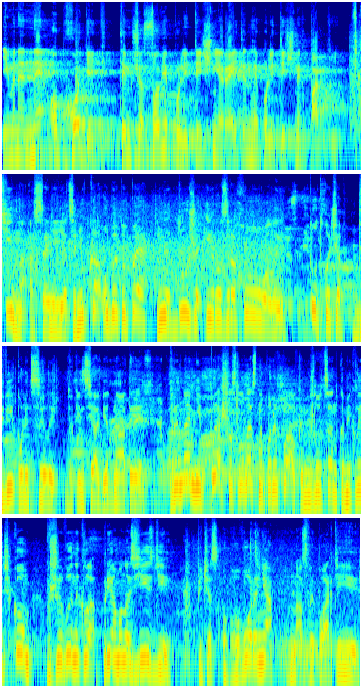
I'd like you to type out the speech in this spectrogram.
І мене не обходять тимчасові політичні рейтинги політичних партій. Втім, на Арсенія Яценюка у БПП не дуже і розраховували. Тут хоча б дві політсили до кінця об'єднати. Принаймні, перша словесна перепалка між Луценком і Кличком вже виникла прямо на з'їзді під час обговорення назви партії.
